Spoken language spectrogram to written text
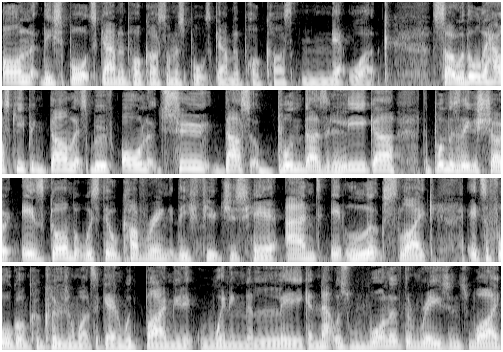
on the Sports Gambling Podcast on the Sports Gambling Podcast Network. So, with all the housekeeping done, let's move on to Das Bundesliga. The Bundesliga show is gone, but we're still covering the futures here, and it looks like it's a foregone conclusion once again with Bayern Munich winning the league. And that was one of the reasons why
